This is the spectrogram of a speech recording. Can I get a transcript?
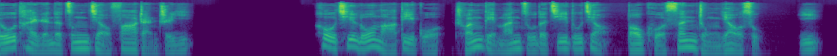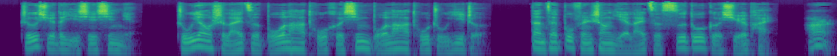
犹太人的宗教发展之一。后期罗马帝国传给蛮族的基督教包括三种要素：一、哲学的一些信念，主要是来自柏拉图和新柏拉图主义者，但在部分上也来自斯多葛学派；二、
